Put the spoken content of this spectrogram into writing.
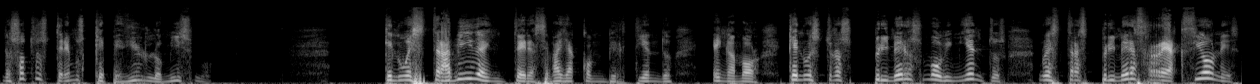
Nosotros tenemos que pedir lo mismo, que nuestra vida entera se vaya convirtiendo en amor, que nuestros primeros movimientos, nuestras primeras reacciones,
